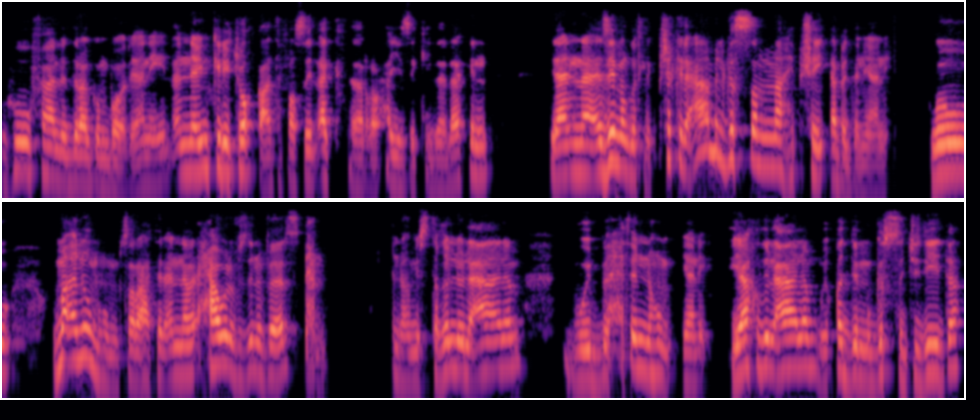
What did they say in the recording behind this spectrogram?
وهو فان لدراغون بول يعني لأنه يمكن يتوقع تفاصيل أكثر أو حاجة زي كذا لكن يعني زي ما قلت لك بشكل عام القصة ما هي بشيء ابدا يعني. و... وما ألومهم صراحة لأن حاولوا في زينوفيرس إنهم يستغلوا العالم وبحيث إنهم يعني ياخذوا العالم ويقدموا قصة جديدة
